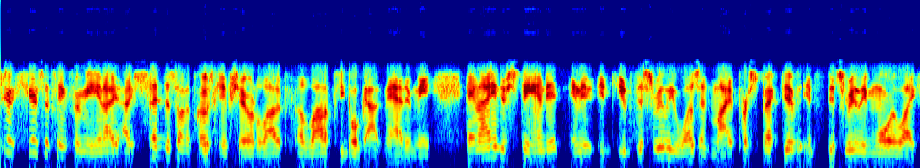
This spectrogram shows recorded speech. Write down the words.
here, here's the thing for me, and I, I said this on the post game show, and a lot of a lot of people got mad at me, and I understand it. And it, it, it, this really wasn't my perspective. It's it's really more like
